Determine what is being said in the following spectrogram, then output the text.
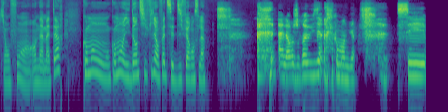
qui en font en, amateur. Comment on, comment on identifie en fait cette différence là Alors je reviens, comment dire? C'est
